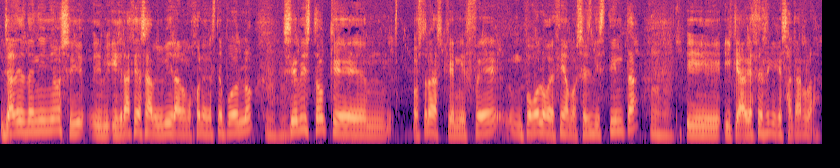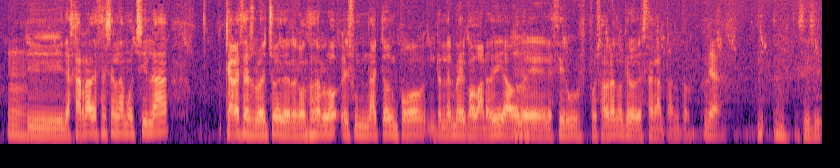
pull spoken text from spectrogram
ya desde niño, sí, y, y gracias a vivir a lo mejor en este pueblo, sí he visto que, mm, ostras, que mi fe, un poco lo decíamos, es distinta y, y que a veces hay que sacarla. Y dejarla a veces en la mochila, que a veces lo he hecho, he de reconocerlo, es un acto de un poco, entenderme, de cobardía o de decir, uff, pues ahora no quiero destacar tanto. Ya. Sí, sí.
